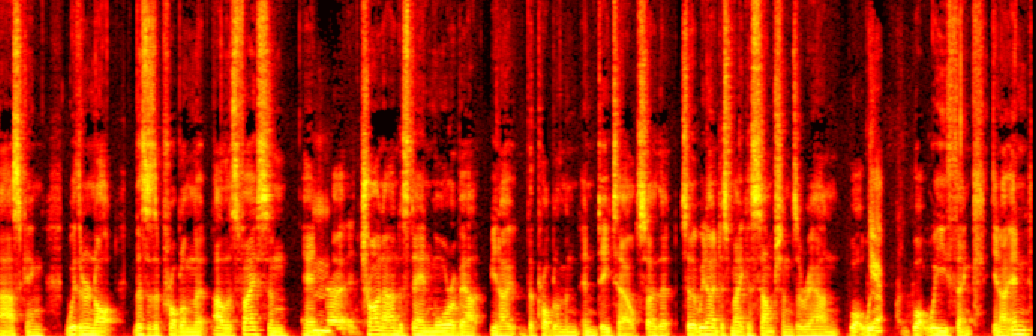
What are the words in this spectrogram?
asking whether or not this is a problem that others face and and mm. uh, trying to understand more about you know the problem in, in, detail so that so that we don't just make assumptions around what we yeah. what we think you know and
